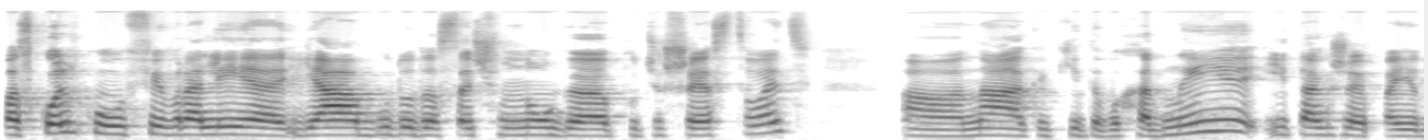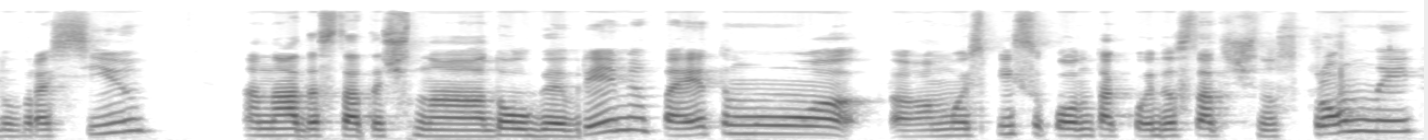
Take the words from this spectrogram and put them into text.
Поскольку в феврале я буду достаточно много путешествовать на какие-то выходные, и также поеду в Россию на достаточно долгое время, поэтому а, мой список, он такой достаточно скромный.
